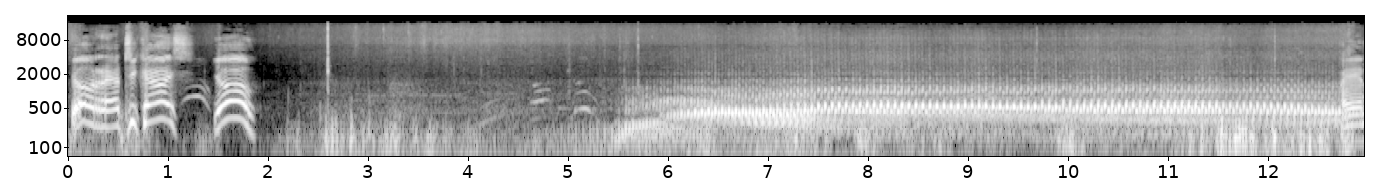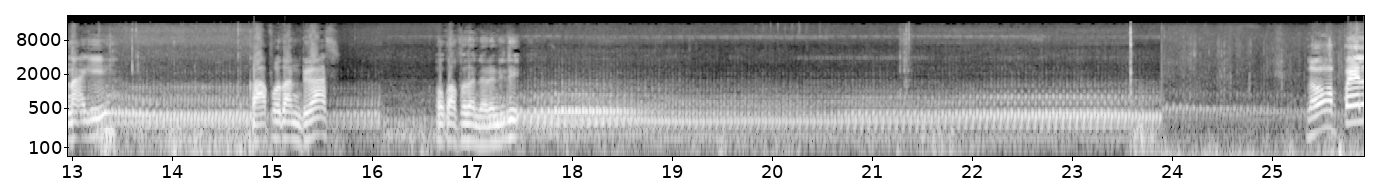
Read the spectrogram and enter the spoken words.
Yo, ready guys. Yo. Enak iki. Kapotan deras. Oh kabupaten Daran Didik. Lo ngepel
